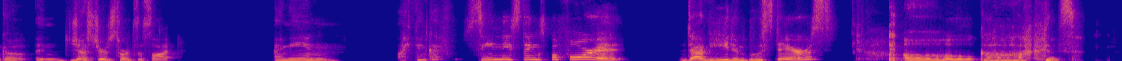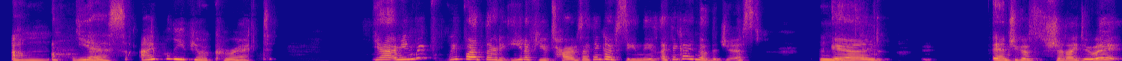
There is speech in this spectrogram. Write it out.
go and gestures towards the slot. I mean, I think I've seen these things before at David and Boostairs. Oh, gods. Um, yes, I believe you're correct. yeah, I mean, we we went there to eat a few times. I think I've seen these. I think I know the gist. Mm. And and she goes, "Should I do it?"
